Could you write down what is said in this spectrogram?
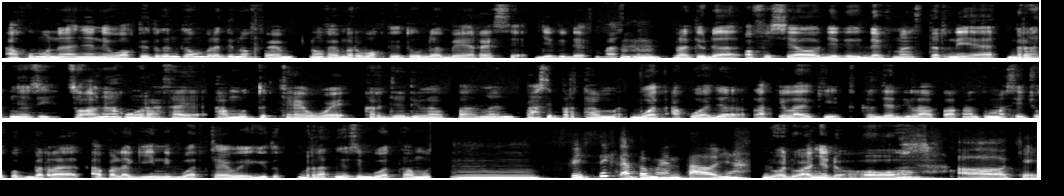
aku mau nanya nih, waktu itu kan kamu berarti November, November waktu itu udah beres ya jadi Dev Master. Mm -hmm. Berarti udah official potensial jadi dive master nih ya. Beratnya sih, soalnya aku ngerasa ya, kamu tuh cewek kerja di lapangan, pasti pertama buat aku aja laki-laki kerja di lapangan tuh masih cukup berat. Apalagi ini buat cewek gitu. Beratnya sih buat kamu? Hmm, fisik atau mentalnya? Dua-duanya dong. Oh, Oke, okay.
